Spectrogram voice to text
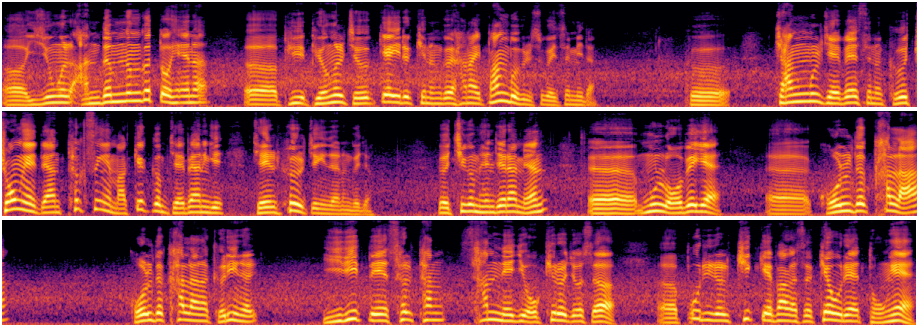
어, 이중을 안 덮는 것도 해나 어, 비, 병을 적게 일으키는 거 하나의 방법일 수가 있습니다. 그 작물 재배에서는 그 종에 대한 특성에 맞게끔 재배하는 게 제일 효율적이라는 거죠. 그 지금 현재라면 어, 물 500에 어, 골드 칼라 골드 칼라나 그린을 2리터에 설탕 3 내지 5kg 줘서 어, 뿌리를 깊게 박아서 겨울에 동해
